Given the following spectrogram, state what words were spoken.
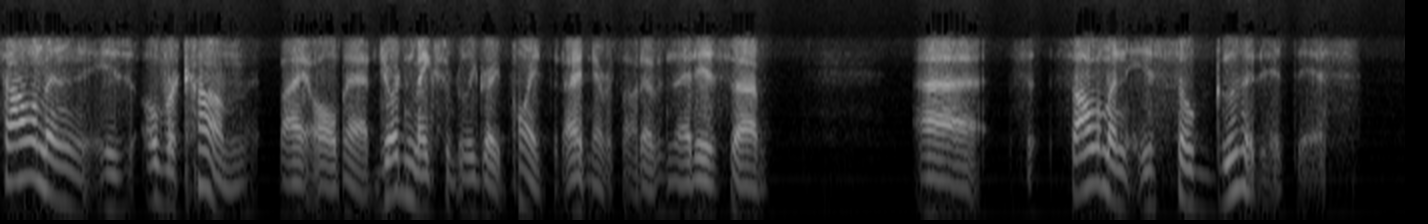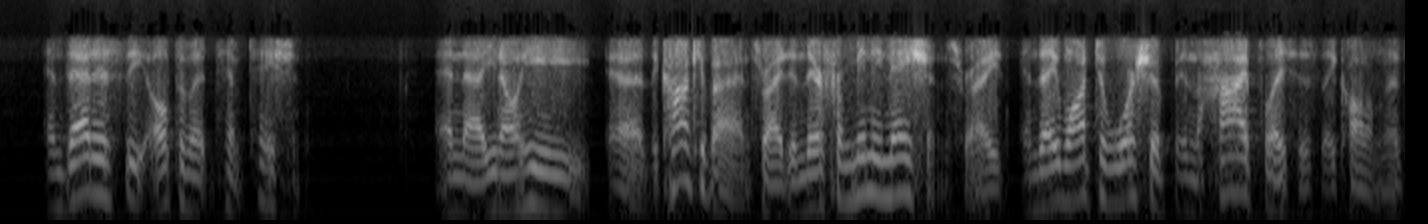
Solomon is overcome by all that. Jordan makes a really great point that I had never thought of, and that is uh, uh, Solomon is so good at this, and that is the ultimate temptation. And uh, you know, he uh, the concubines, right? And they're from many nations, right? And they want to worship in the high places. They call them. That's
